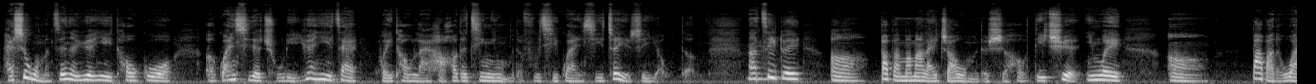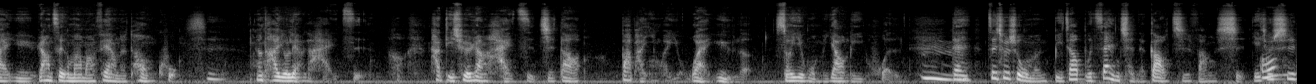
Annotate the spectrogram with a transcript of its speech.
还是我们真的愿意透过呃关系的处理，愿意再回头来好好的经营我们的夫妻关系，这也是有的。那这对呃爸爸妈妈来找我们的时候，的确因为嗯爸爸的外遇让这个妈妈非常的痛苦，是，那他有两个孩子，好，他的确让孩子知道爸爸因为有外遇了。所以我们要离婚，嗯，但这就是我们比较不赞成的告知方式，也就是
